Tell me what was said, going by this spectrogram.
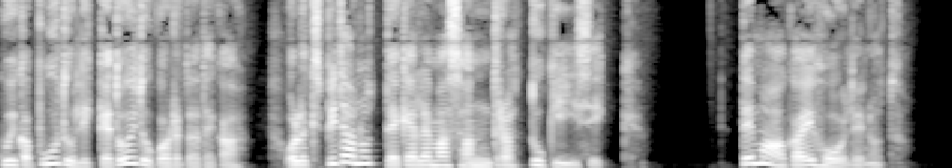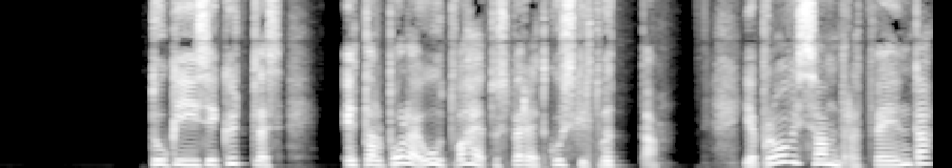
kui ka puudulike toidukordadega oleks pidanud tegelema Sandra tugiisik. tema aga ei hoolinud tugiisik ütles, et tal pole uut vahetusperet kuskilt võtta ja proovis Sandrat veenda,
